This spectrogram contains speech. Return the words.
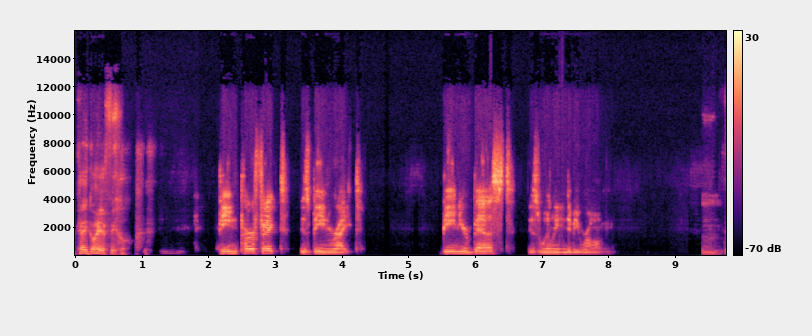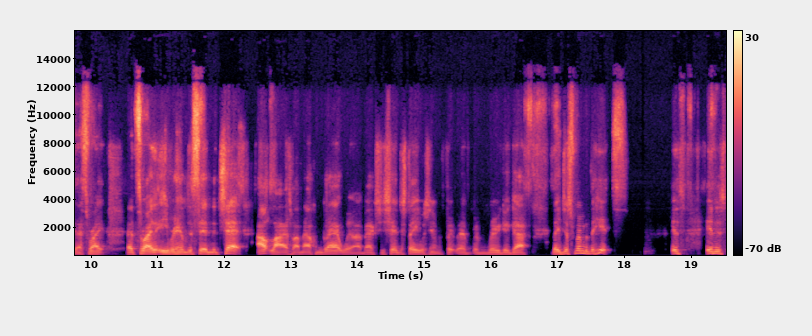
Okay, go ahead, Phil. Being perfect is being right. Being your best is willing to be wrong. Mm, that's right. That's right. Ibrahim just said in the chat, Outliers by Malcolm Gladwell. I've actually shared the stage with him. A very good guy. They just remember the hits. It's it is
